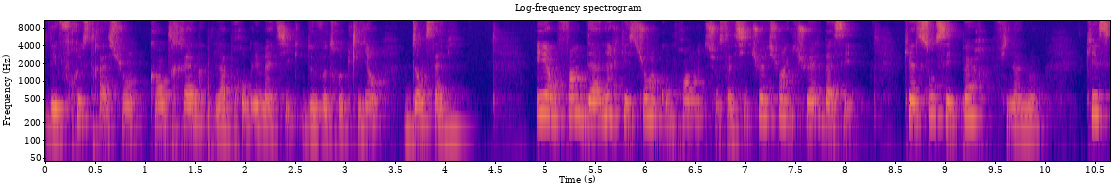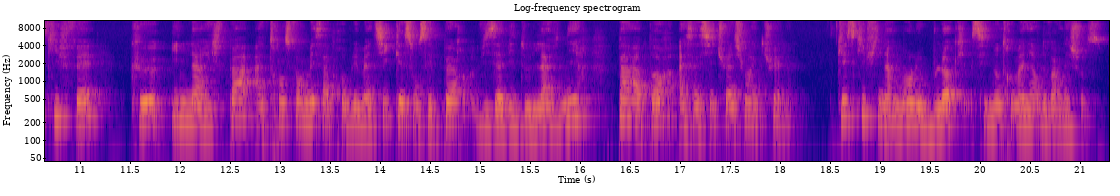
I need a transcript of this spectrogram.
des frustrations qu'entraîne la problématique de votre client dans sa vie. Et enfin, dernière question à comprendre sur sa situation actuelle, bah, c'est quelles sont ses peurs finalement? Qu'est-ce qui fait qu'il n'arrive pas à transformer sa problématique? Quelles sont ses peurs vis-à-vis de l'avenir par rapport à sa situation actuelle? Qu'est-ce qui finalement le bloque? C'est notre manière de voir les choses.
